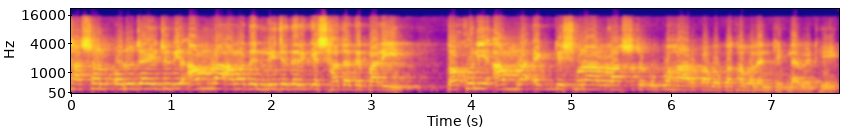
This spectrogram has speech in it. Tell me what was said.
শাসন অনুযায়ী যদি আমরা আমাদের নিজেদেরকে সাজাতে পারি, তখনই আমরা একটি সোনার রাষ্ট্র উপহার পাবো। কথা বলেন ঠিক না ঠিক?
